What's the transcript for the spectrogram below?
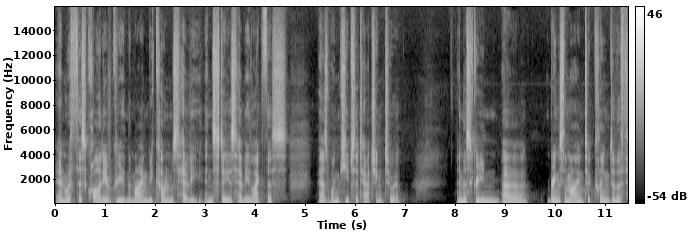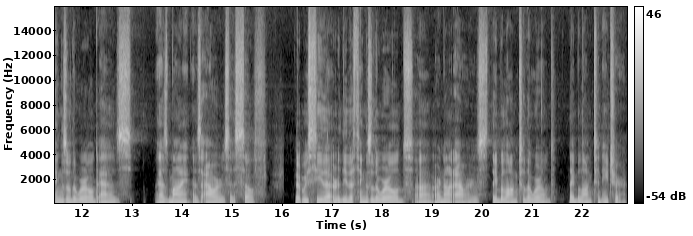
And with this quality of greed, the mind becomes heavy and stays heavy like this as one keeps attaching to it. And this greed uh, brings the mind to cling to the things of the world as, as mine, as ours, as self. But we see that really the things of the world uh, are not ours, they belong to the world, they belong to nature.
